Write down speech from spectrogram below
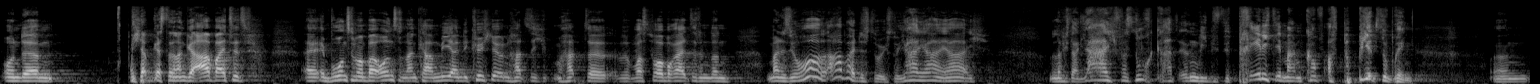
Und ähm, ich habe gestern dann gearbeitet äh, im Wohnzimmer bei uns und dann kam Mia in die Küche und hat sich hat äh, was vorbereitet und dann meinte sie, oh, arbeitest du? Ich so, ja, ja, ja. Ich, und dann habe ich gesagt, ja, ich versuche gerade irgendwie diese Predigt in meinem Kopf aufs Papier zu bringen. Und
